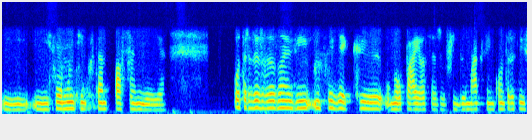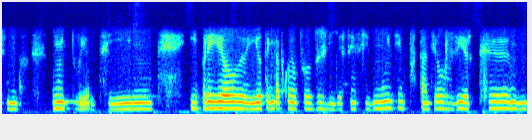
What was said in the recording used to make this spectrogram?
e, e, isso é muito importante para a família. Outra das razões, infeliz, é que o meu pai, ou seja, o filho do Max, encontra-se neste momento muito doente. E, e para ele, e eu tenho estado com ele todos os dias, tem sido muito importante ele ver que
